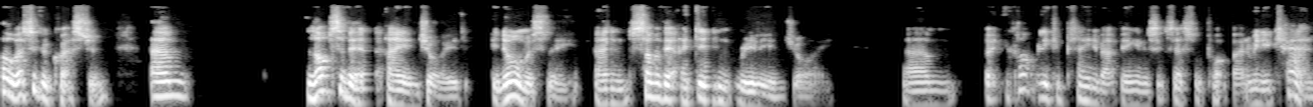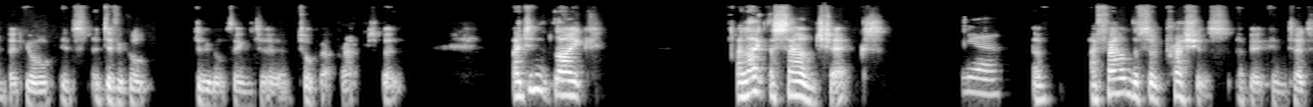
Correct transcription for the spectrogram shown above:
Oh, that's a good question. Um, lots of it I enjoyed enormously, and some of it I didn't really enjoy. Um, but you can't really complain about being in a successful pop band. I mean, you can, but it's a difficult difficult thing to talk about, perhaps. But I didn't like. I like the sound checks. Yeah. I found the sort of pressures a bit intense.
